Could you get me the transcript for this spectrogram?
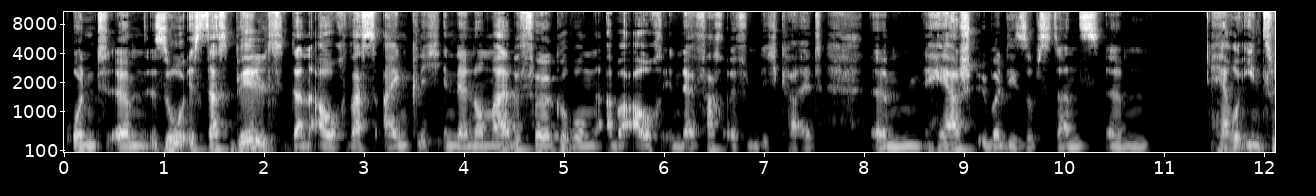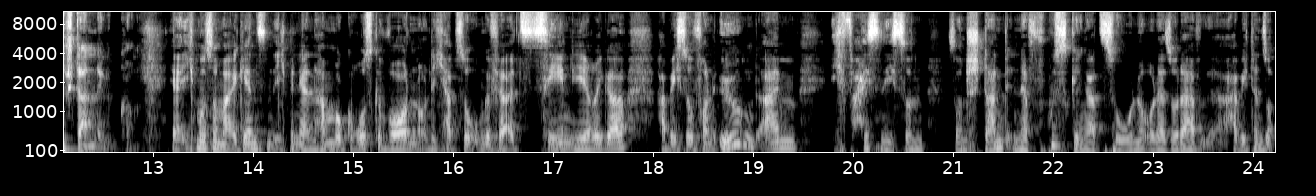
Und ähm, so ist das Bild dann auch, was eigentlich in der Normalbevölkerung, aber auch in der Fachöffentlichkeit ähm, herrscht über die Substanz, ähm, Heroin zustande gekommen. Ja, ich muss noch mal ergänzen, ich bin ja in Hamburg groß geworden und ich habe so ungefähr als Zehnjähriger, habe ich so von irgendeinem, ich weiß nicht, so ein, so ein Stand in der Fußgängerzone oder so, da habe hab ich dann so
